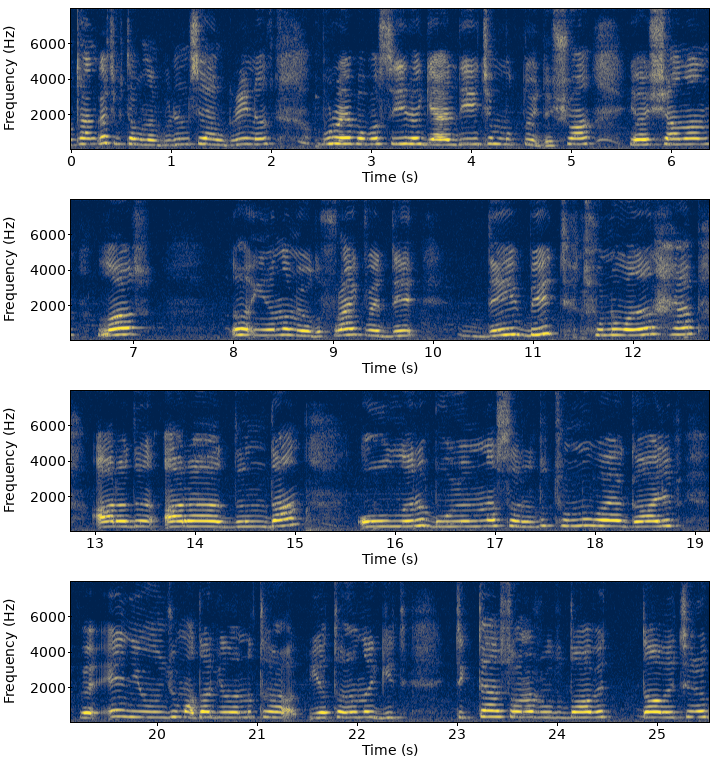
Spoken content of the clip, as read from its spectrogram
Utangaç bir tavırla gülümseyen Greenwood buraya babasıyla geldiği için mutluydu. Şu an yaşananlar da inanamıyordu. Frank ve De- David turnuvanın hem aradı, aradığından oğulları boyununa sarıldı. Turnuvaya galip ve en iyi oyuncu madalyalarını ta- yatağına gittikten sonra Rod'u davet davetine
